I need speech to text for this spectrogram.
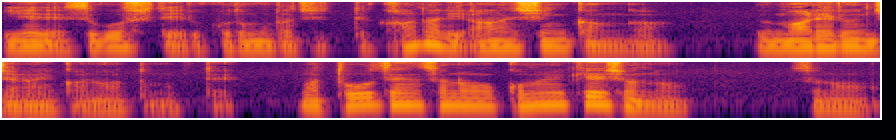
家で過ごしている子供たちってかなり安心感が生まれるんじゃないかなと思って。まあ当然そのコミュニケーションの、その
